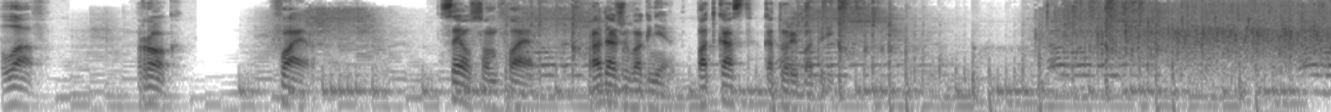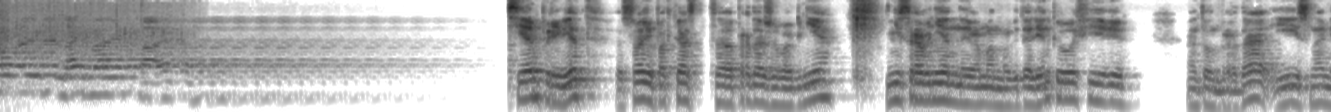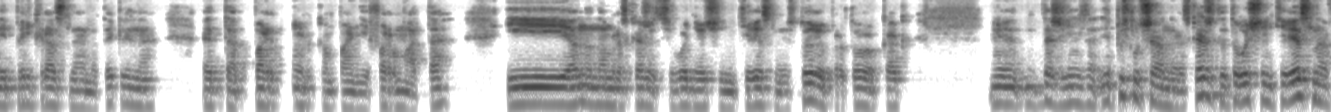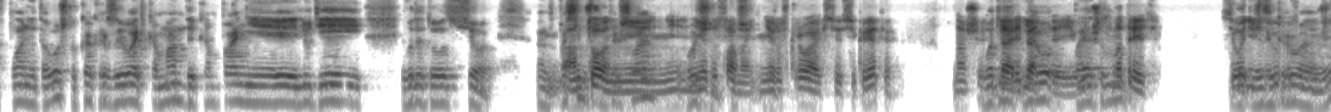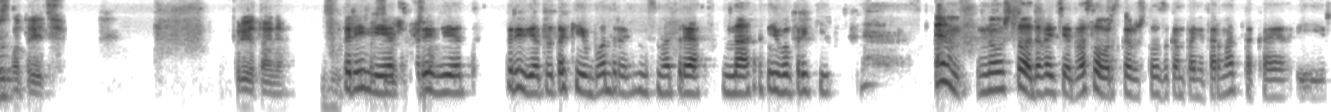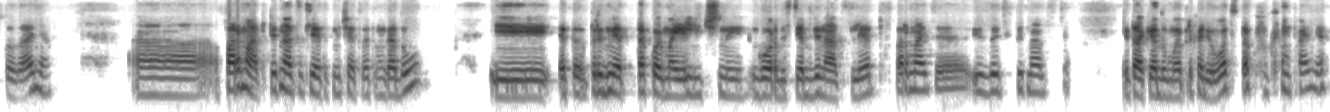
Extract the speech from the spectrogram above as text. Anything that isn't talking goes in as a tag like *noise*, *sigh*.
Love. Rock. Fire. Sales on Fire. Продажи в огне. Подкаст, который бодрит. Всем привет! С вами подкаст «Продажи в огне». Несравненный Роман Магдаленко в эфире, Антон Борода и с нами прекрасная Анна Теклина. Это партнер компании «Формата». И Анна нам расскажет сегодня очень интересную историю про то, как э, даже я не знаю, пусть лучше Анна расскажет, это очень интересно в плане того, что как развивать команды, компании, людей, вот это вот все. Спасибо, Антон, что пришла. не, не, очень, не, это самое, не раскрывай все секреты наши. Вот да, я, ребята, я, и поэтому... смотреть. Сегодняшний вот выпуск лучше смотреть. Привет, Аня. Привет, Спасибо, привет. Привет, вы такие бодрые, несмотря на и вопреки. *clears throat* Ну что, давайте я два слова расскажу, что за компания «Формат» такая и что за Аня. А, «Формат» 15 лет отмечает в этом году, и это предмет такой моей личной гордости. Я 12 лет в формате из этих 15. Итак, я думаю, я приходил вот в такую *laughs* компанию,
